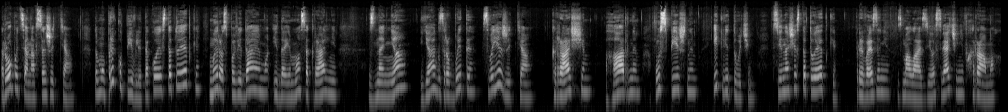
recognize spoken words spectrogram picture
робиться на все життя. Тому при купівлі такої статуетки ми розповідаємо і даємо сакральні знання, як зробити своє життя кращим, гарним, успішним і квітучим. Всі наші статуетки привезені з Малайзії, освячені в храмах.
